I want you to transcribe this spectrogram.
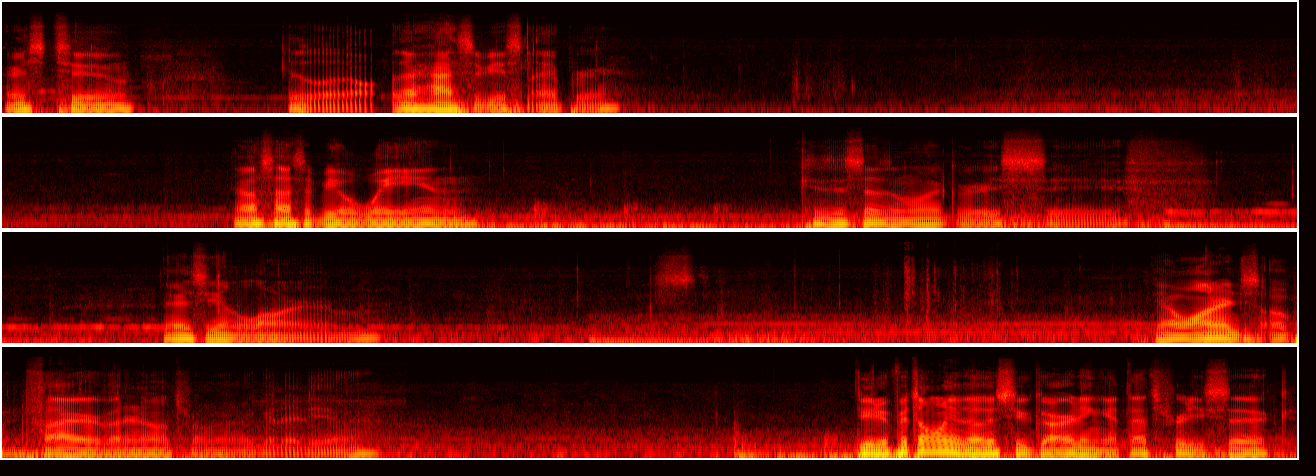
There's two. There has to be a sniper. There also has to be a way in. Because this doesn't look very safe. There's the alarm. Yeah, I want to just open fire, but I know it's probably not a good idea. Dude, if it's only those two guarding it, that's pretty sick.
